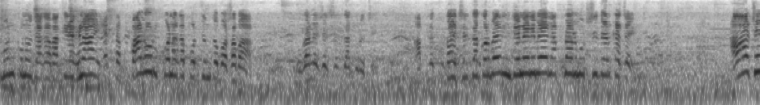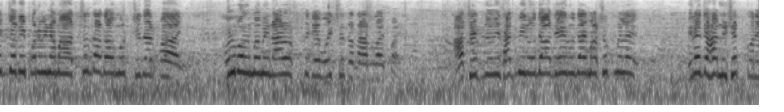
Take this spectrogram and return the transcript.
এমন কোনো জায়গা বাকি রাখে নাই, একটা পালুর কোনাকা পর্যন্ত বসাবার। ওখানে সে শ্রদ্ধা করেছে। আপনি কোথায় শ্রদ্ধা করবেন জেনে নেবেন আপনার মুর্শিদের কাছে। আশের যদি নামাজ শ্রদ্ধা দাও মুর্শিদের পায়। উলবুল মমিন আরস থেকে ওই শ্রদ্ধাটা আল্লাহ পায়। আশেক যদি থাকবি রোজা যে রোজায় মাসুক মিলে, ফিরে যাহা নিষেধ করে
